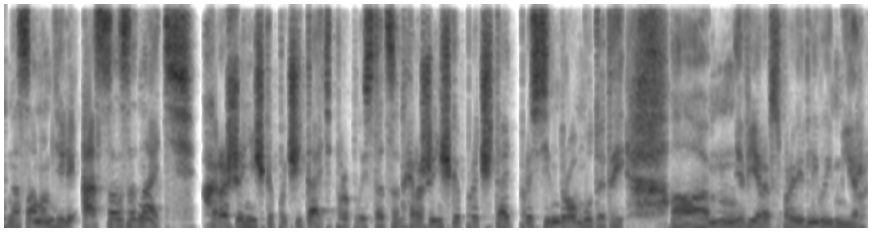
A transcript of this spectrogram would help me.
На самом деле осознать, хорошенечко почитать про плейстоцен, хорошенечко прочитать про синдром вот этой э, веры в справедливый мир,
